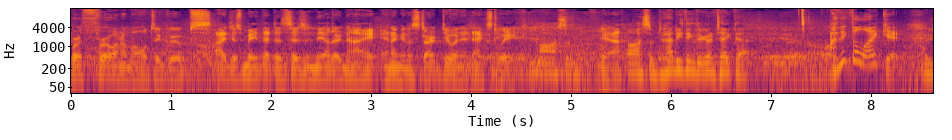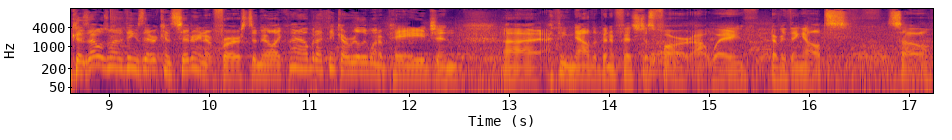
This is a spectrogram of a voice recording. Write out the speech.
we're throwing them all to groups. I just made that decision the other night and I'm going to start doing it next week. Awesome. Yeah. Awesome. How do you think they're going to take that? I think they'll like it because that was one of the things they were considering at first, and they're like, "Well, but I think I really want a page," and uh, I think now the benefits just far outweigh everything else. So,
